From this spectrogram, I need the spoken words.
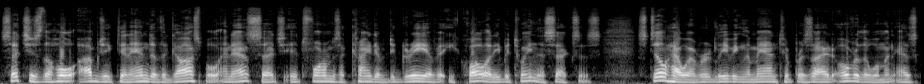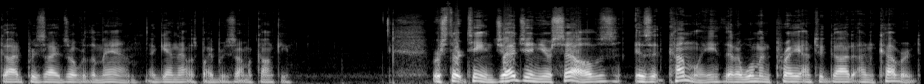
Such is the whole object and end of the gospel, and as such it forms a kind of degree of equality between the sexes. Still, however, leaving the man to preside over the woman as God presides over the man. Again, that was by Bruce R. McConkie. Verse 13 Judge in yourselves, is it comely that a woman pray unto God uncovered?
